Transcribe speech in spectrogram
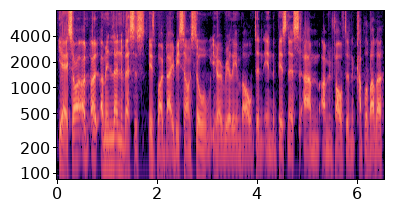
Yeah, so I, I, I mean, LendInvest is, is, my baby, so I'm still, you know, really involved in, in the business. Um, I'm involved in a couple of other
